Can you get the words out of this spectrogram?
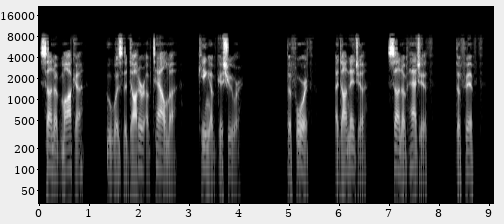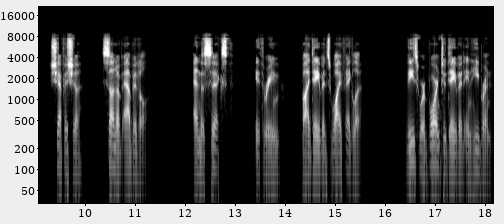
son of Maacah, who was the daughter of Talmai, king of Geshur. The fourth, Adonijah, son of Haggith, the fifth, Shephisha, son of Abital. And the sixth, Ithream, by David's wife Eglah. These were born to David in Hebron.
